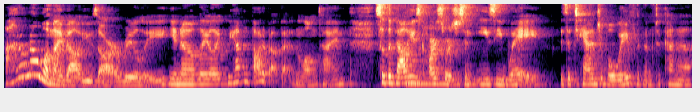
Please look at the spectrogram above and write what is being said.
I don't know what my values are really. You know, they like, we haven't thought about that in a long time. So the values mm. card sort is just an easy way. It's a tangible way for them to kind of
